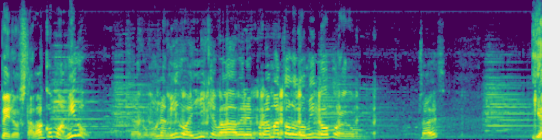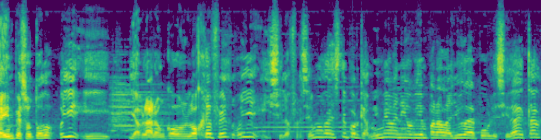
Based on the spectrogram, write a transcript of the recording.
Pero estaba como amigo. O sea, como un amigo allí que va a ver el programa todos los domingos, pues, ¿sabes? Y ahí empezó todo. Oye, y, hablaron con los jefes, oye, ¿y si le ofrecemos a este? Porque a mí me ha venido bien para la ayuda de publicidad y tal.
